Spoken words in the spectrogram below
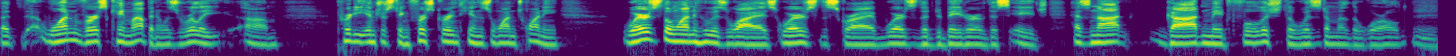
but one verse came up and it was really um, pretty interesting. First Corinthians one twenty. Where's the one who is wise? Where's the scribe? Where's the debater of this age? Has not God made foolish the wisdom of the world? Mm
